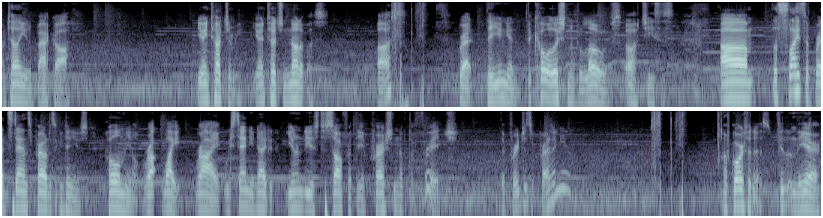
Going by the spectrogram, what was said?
I'm telling you to back off. You ain't touching me. You ain't touching none of us. Us? Bread. The Union. The coalition of the loaves. Oh, Jesus. Um, the slice of bread stands proud as it continues. Wholemeal, white, rye, we stand united. Unity is to suffer the oppression of the fridge. The fridge is oppressing you? Of course it is. Feel it in the air.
